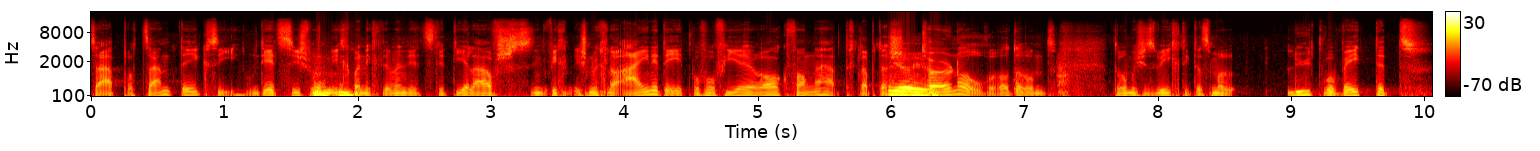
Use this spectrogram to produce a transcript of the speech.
10% da gewesen. Und jetzt ist mhm. wahrscheinlich, wenn, ich, wenn du jetzt die laufst, sind, ist noch einer dort, der vor vier Jahren angefangen hat. Ich glaube, das ist ja, ein. Turnover, oder? Und darum ist es wichtig, dass man Leute, die wettet,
